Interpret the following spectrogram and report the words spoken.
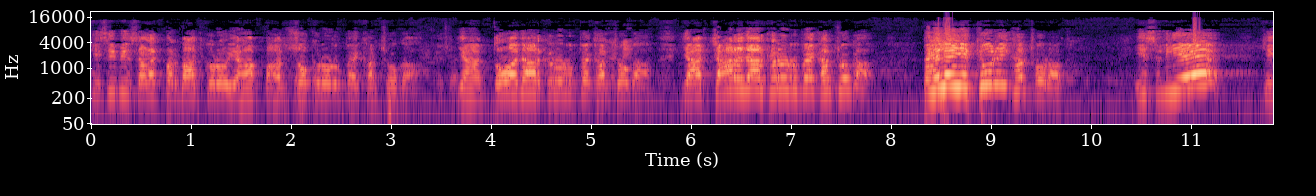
किसी भी सड़क पर बात करो यहाँ 500 करोड़ रुपए खर्च होगा। यहाँ 2000 करोड़ रुपए खर्च होगा, यहाँ 4000 करोड़ रुपए खर्च होगा। पहले ये क्यों नहीं खर्च हो रहा था? इसलिए कि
